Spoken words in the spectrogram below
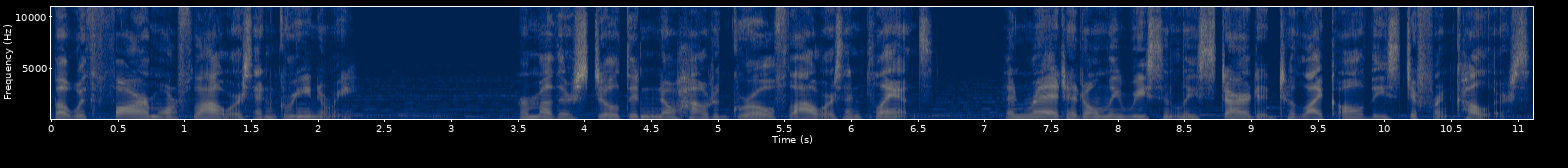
but with far more flowers and greenery. Her mother still didn't know how to grow flowers and plants, and Red had only recently started to like all these different colors.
